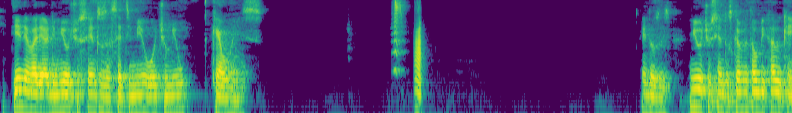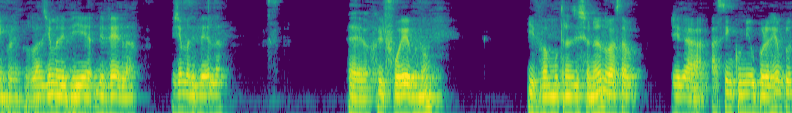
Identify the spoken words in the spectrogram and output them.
que tiende a variar de 1800 a 7000, 8000 kelvins. Entonces, 1800 Kelvin está ubicado quem, por exemplo? Las llamas de, de vela, llama de vela, eh, el fuego, ¿no? E vamos transicionando hasta chegar a 5000, por exemplo,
